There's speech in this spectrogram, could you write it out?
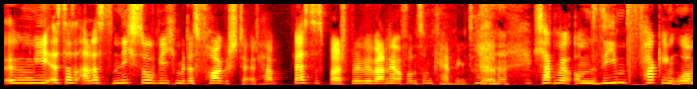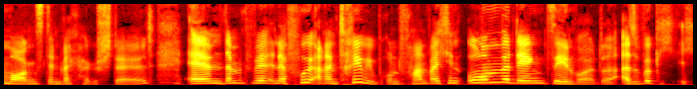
irgendwie ist das alles nicht so, wie ich mir das vorgestellt habe. Bestes Beispiel, wir waren ja auf unserem Campingtrip. Ich habe mir um sieben fucking Uhr morgens den Wecker gestellt, ähm, damit wir in der Früh an einen Trevi-Brunnen fahren, weil ich ihn unbedingt sehen wollte. Also wirklich, ich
